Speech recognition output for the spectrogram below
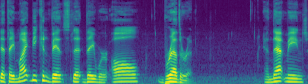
that they might be convinced that they were all brethren. And that means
